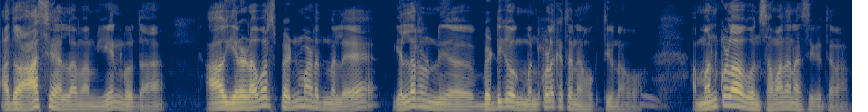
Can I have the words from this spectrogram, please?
ಅದು ಆಸೆ ಅಲ್ಲ ಮ್ಯಾಮ್ ಏನು ಗೊತ್ತಾ? ಆ ಎರಡು ಅವರ್ ಸ್ಪೆಂಡ್ ಮಾಡಿದ್ಮೇಲೆ ಎಲ್ಲರೂ ಬೆಡ್ಡಿಗೆ ಹೋಗಿ ಮನ್ಕೊಳಕ್ಕೆ ತಾನೇ ಹೋಗ್ತೀವಿ ನಾವು. ಆ ಮನ್ಕೊಳ್ಳೋವಾಗ ಒಂದು ಸಮಾಧಾನ ಸಿಗುತ್ತೆ ma'am.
